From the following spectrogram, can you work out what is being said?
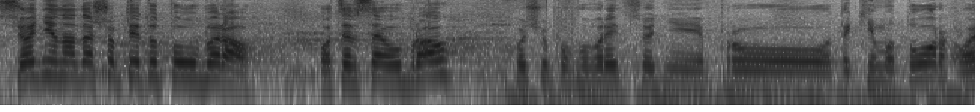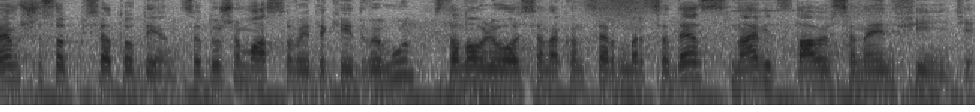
сьогодні треба, щоб ти тут поубирав. Оце все убрав. Хочу поговорити сьогодні про такий мотор ОМ651. Це дуже масовий такий двигун. Встановлювався на концерт Mercedes, навіть ставився на Infiniti.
